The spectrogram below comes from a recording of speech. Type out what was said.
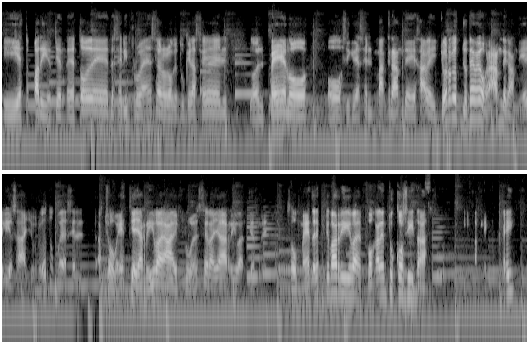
y esto es para ti, ¿entiendes? Esto de, de ser influencer o lo que tú quieras hacer, lo del pelo, o si quieres ser más grande, ¿sabes? Yo creo que yo te veo grande, Candieli, o sea, yo creo que tú puedes ser hacho bestia allá arriba, influencer allá arriba, ¿entiendes? So, métele para arriba, enfócate en tus cositas y ¿ok?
